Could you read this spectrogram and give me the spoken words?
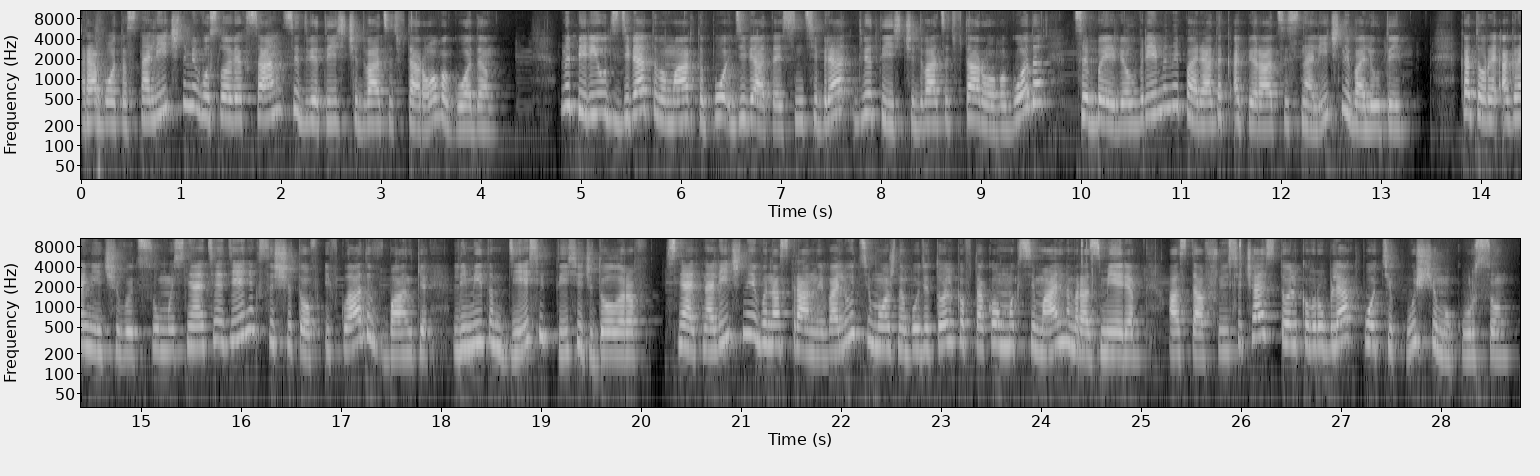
Работа с наличными в условиях санкций 2022 года. На период с 9 марта по 9 сентября 2022 года ЦБ ввел временный порядок операций с наличной валютой, который ограничивает сумму снятия денег со счетов и вкладов в банке лимитом 10 тысяч долларов. Снять наличные в иностранной валюте можно будет только в таком максимальном размере, а оставшуюся часть только в рублях по текущему курсу.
